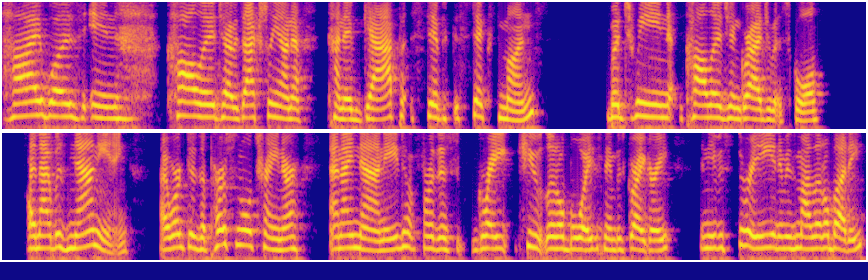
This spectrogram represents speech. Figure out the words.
I was in college, I was actually on a kind of gap six, months between college and graduate school, and I was nannying. I worked as a personal trainer and I nannied for this great, cute little boy. His name was Gregory, and he was three, and he was my little buddy.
